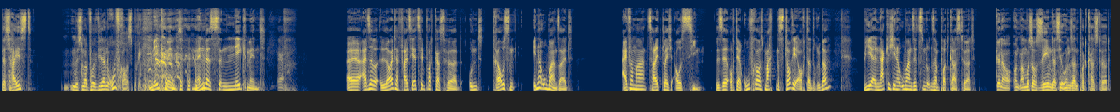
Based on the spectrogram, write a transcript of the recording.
Das heißt, müssen wir wohl wieder einen Ruf rausbringen. Nakement. Nenn das Nakement. Ja. Äh, also Leute, falls ihr jetzt den Podcast hört und draußen in der U-Bahn seid, einfach mal zeitgleich ausziehen. Das ist ja auch der Ruf raus, macht eine Story auch darüber, wie ihr nackig in der U-Bahn sitzt und unseren Podcast hört. Genau, und man muss auch sehen, dass ihr unseren Podcast hört.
